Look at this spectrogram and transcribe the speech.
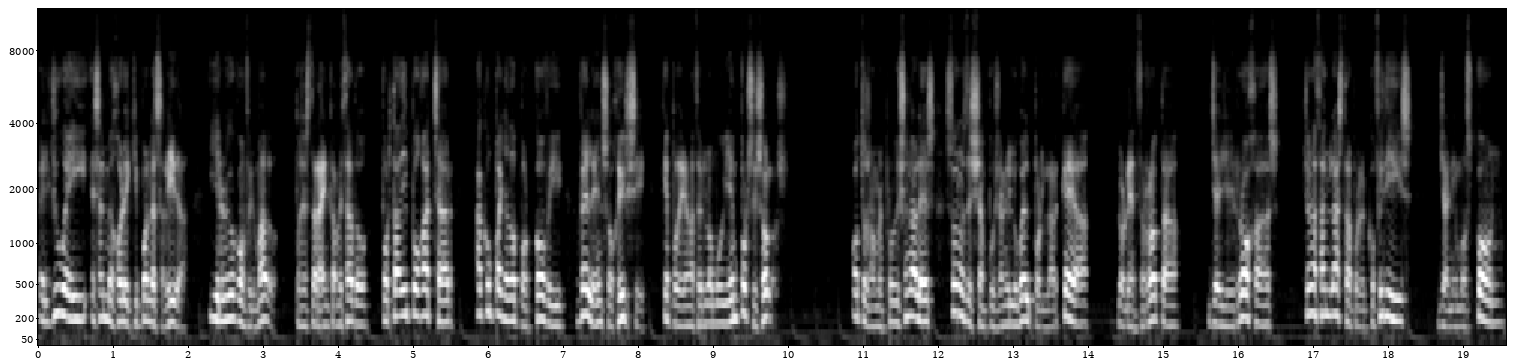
El UAE es el mejor equipo en la salida, y el único confirmado, pues estará encabezado por Tadej Pogachar, acompañado por Kobe, Velens o Hirschi, que podrían hacerlo muy bien por sí solos. Otros nombres provisionales son los de Champushan y Lubel por el Arkea, Lorenzo Rota, JJ Rojas, Jonathan Lastra por el Cofidis, Gianni Moscon,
